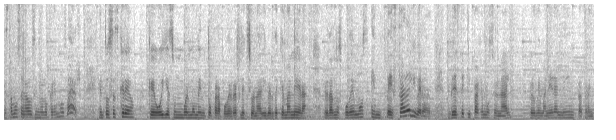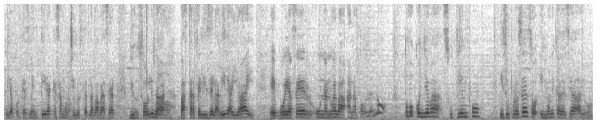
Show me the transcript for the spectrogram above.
estamos cegados y no lo queremos ver. Entonces creo que hoy es un buen momento para poder reflexionar y ver de qué manera, ¿verdad? Nos podemos empezar a liberar de este equipaje emocional pero de manera lenta, tranquila, porque es mentira que esa mochila usted la va a hacer de un solo y va, a estar feliz de la vida y ay, eh, voy a hacer una nueva Ana Paula. No, todo conlleva su tiempo y su proceso. Y Mónica decía algo,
